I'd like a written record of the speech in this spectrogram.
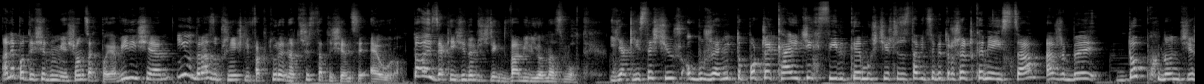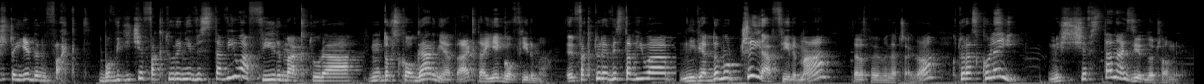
Ale po tych 7 miesiącach pojawili się i od razu przynieśli fakturę na 300 tysięcy euro. To jest jakieś 1,2 miliona złotych. I jak jesteście już oburzeni, to poczekajcie chwilkę, musicie jeszcze zostawić sobie troszeczkę miejsca, ażeby dopchnąć jeszcze jeden fakt. Bo widzicie, faktury nie wystawiła firma, która no to wszystko ogarnia, tak? Ta jego firma. Y, Fakturę wystawiła nie wiadomo czyja firma, zaraz powiemy dlaczego, która z kolei mieści się w Stanach Zjednoczonych.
